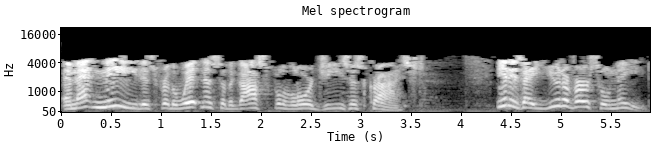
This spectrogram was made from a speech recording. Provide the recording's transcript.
And that need is for the witness of the gospel of the Lord Jesus Christ. It is a universal need.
